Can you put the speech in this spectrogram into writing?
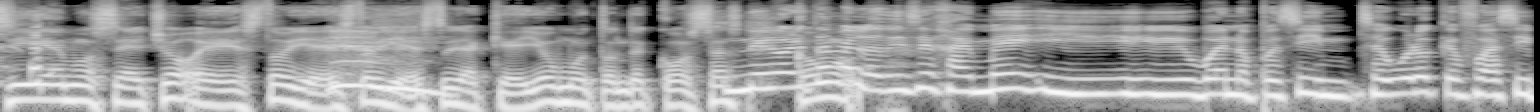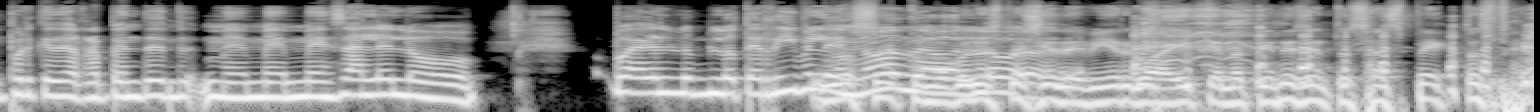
Sí hemos hecho esto y esto y esto y aquello, un montón de cosas. ahorita me lo dice Jaime y, bueno, pues sí, seguro que fue así porque de repente me, me, me sale lo, pues, lo terrible, ¿no? ¿no? como una especie de Virgo ahí que no tienes en tus aspectos, pero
